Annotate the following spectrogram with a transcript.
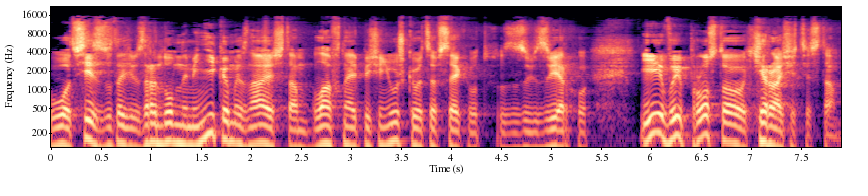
От, всі з з random ними ніками, знаєш, там лафне, печенюшка, оце все от, зверху. І ви просто херачитесь там.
